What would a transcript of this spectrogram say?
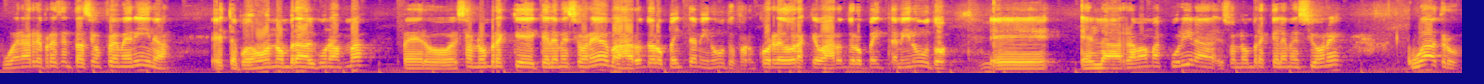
buena representación femenina. Este, podemos nombrar algunas más, pero esos nombres que, le mencioné bajaron de los 20 minutos, fueron corredoras que bajaron de los 20 minutos. Eh, en la rama masculina, esos nombres que le mencioné, cuatro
